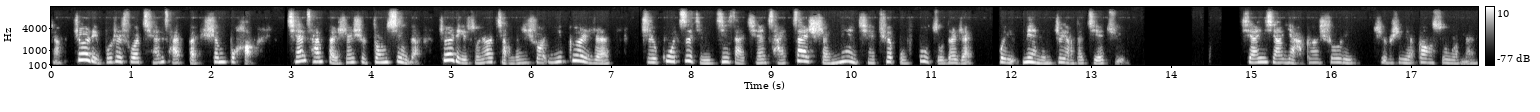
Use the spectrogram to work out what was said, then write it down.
讲这里不是说钱财本身不好，钱财本身是中性的。这里所要讲的是说，一个人只顾自己积攒钱财，在神面前却不富足的人，会面临这样的结局。想一想，雅各书里是不是也告诉我们，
